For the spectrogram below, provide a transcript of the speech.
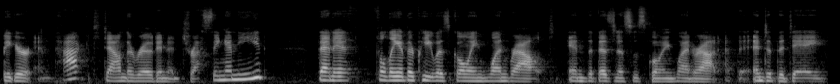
bigger impact down the road in addressing a need than if philanthropy was going one route and the business was going one route. At the end of the day,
